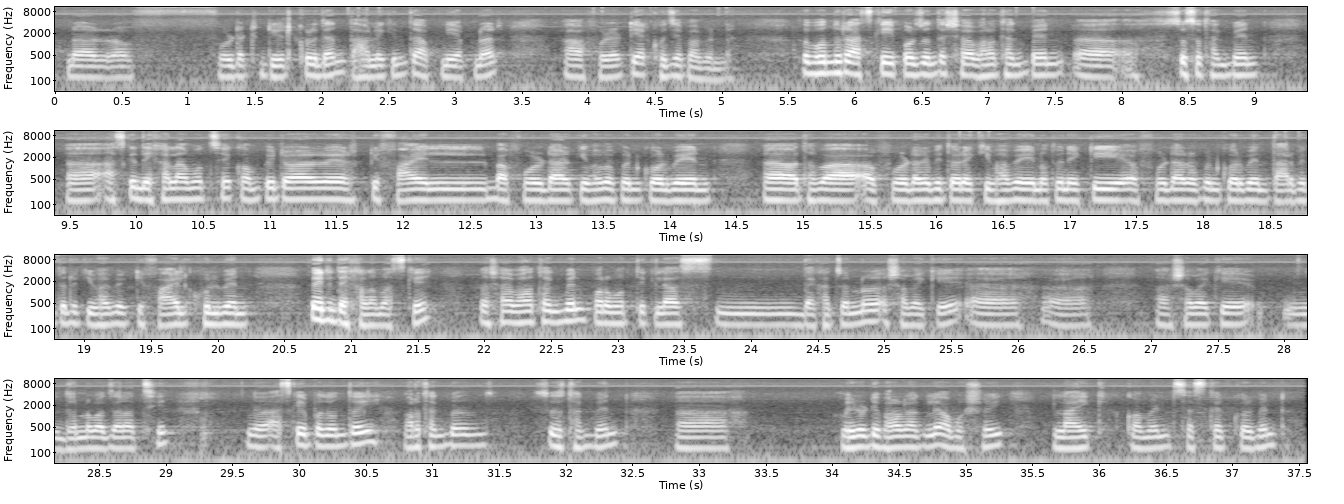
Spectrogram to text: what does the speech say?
আপনার ফোল্ডারটি ডিলিট করে দেন, তাহলে কিন্তু আপনি আপনার ফোল্ডারটি আর খুঁজে পাবেন না। তো বন্ধুরা, আজকে এই পর্যন্ত সবাই ভালো থাকবেন সুস্থ থাকবেন। আজকে দেখালাম হচ্ছে কম্পিউটারের একটি ফাইল বা ফোল্ডার কীভাবে ওপেন করবেন অথবা ফোল্ডারের ভিতরে কীভাবে নতুন একটি ফোল্ডার ওপেন করবেন, তার ভিতরে কীভাবে একটি ফাইল খুলবেন, তো এটি দেখালাম আজকে। তো সবাই ভালো থাকবেন, পরবর্তী ক্লাস দেখার জন্য সবাইকে সবাইকে ধন্যবাদ জানাচ্ছি। আজকে এই পর্যন্তই, ভালো থাকবেন, সুস্থ থাকবেন। ভিডিওটি ভালো লাগলে অবশ্যই লাইক কমেন্ট সাবস্ক্রাইব করবেন।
